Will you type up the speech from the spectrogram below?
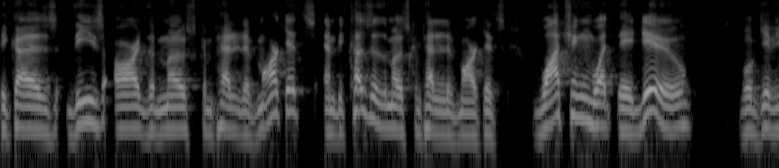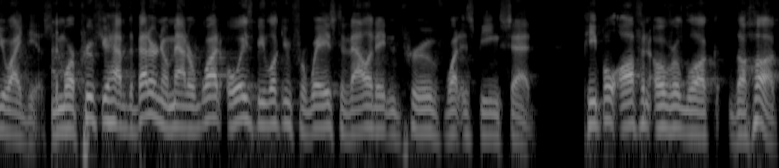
because these are the most competitive markets and because of the most competitive markets, watching what they do will give you ideas. The more proof you have, the better, no matter what. Always be looking for ways to validate and prove what is being said. People often overlook the hook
